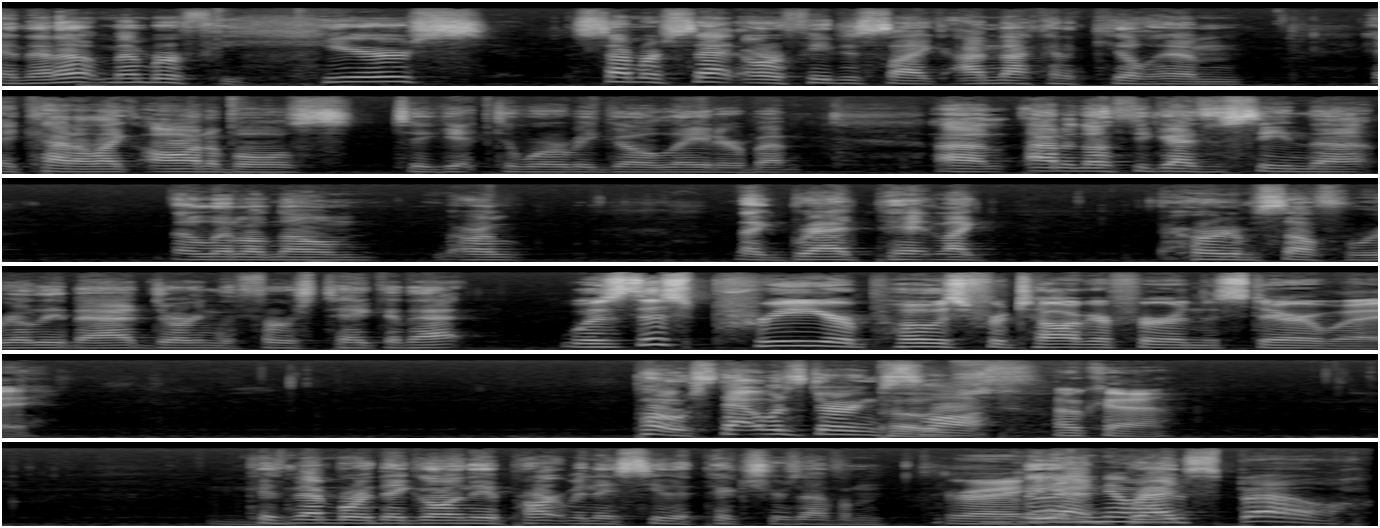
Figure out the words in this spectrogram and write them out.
And then I don't remember if he hears Somerset or if he just like I'm not going to kill him. It kind of like audibles to get to where we go later. But uh, I don't know if you guys have seen the the little known or like Brad Pitt like hurt himself really bad during the first take of that. Was this pre or post photographer in the stairway? Post. That was during Post. Sloth. Okay. Because remember when they go in the apartment, they see the pictures of him. Right. But yeah, I know how Brad, to spell.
